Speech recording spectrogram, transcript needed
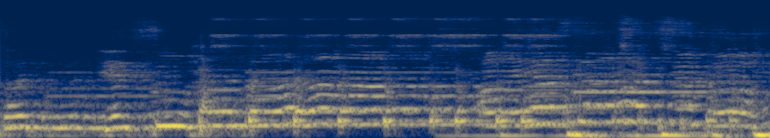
वक्त है सुहाना। आया साथ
